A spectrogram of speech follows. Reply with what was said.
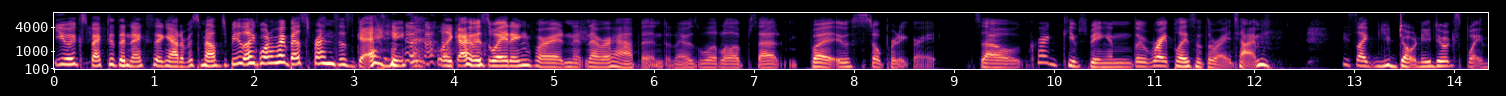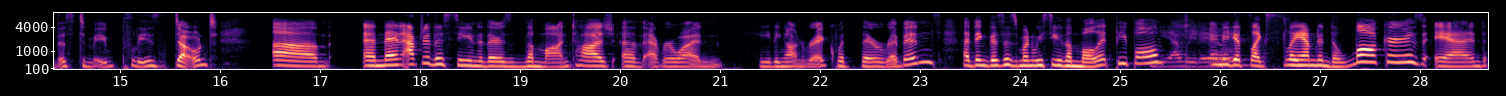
you expected the next thing out of his mouth to be like, One of my best friends is gay. like, I was waiting for it, and it never happened. And I was a little upset, but it was still pretty great. So, Craig keeps being in the right place at the right time. He's like, You don't need to explain this to me. Please don't. Um, and then after this scene, there's the montage of everyone hating on Rick with their ribbons. I think this is when we see the mullet people. Yeah, we do. And he gets like slammed into lockers and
